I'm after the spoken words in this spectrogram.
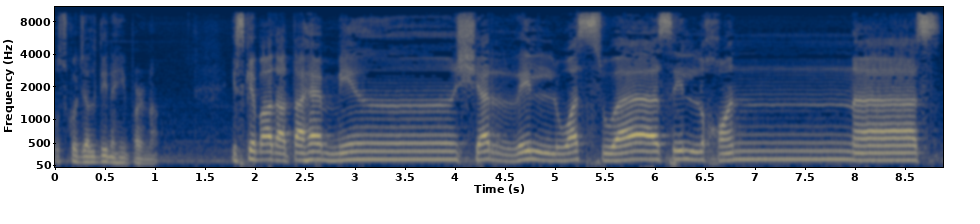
उसको जल्दी नहीं पढ़ना। इसके बाद आता है, मिन शर्रिल वसवासिल खन्नास।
